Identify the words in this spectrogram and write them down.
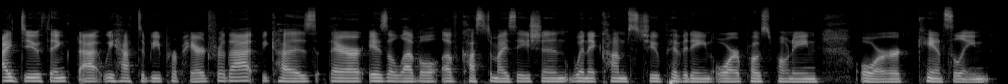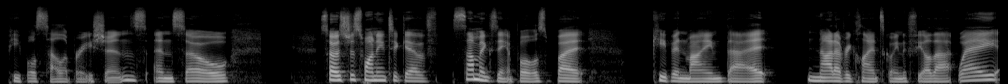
I do think that we have to be prepared for that because there is a level of customization when it comes to pivoting or postponing or canceling people's celebrations. And so so I was just wanting to give some examples, but keep in mind that not every client's going to feel that way.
